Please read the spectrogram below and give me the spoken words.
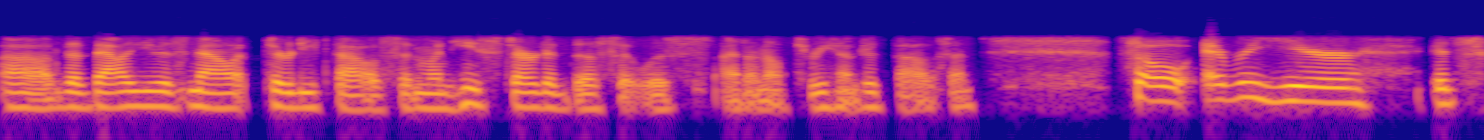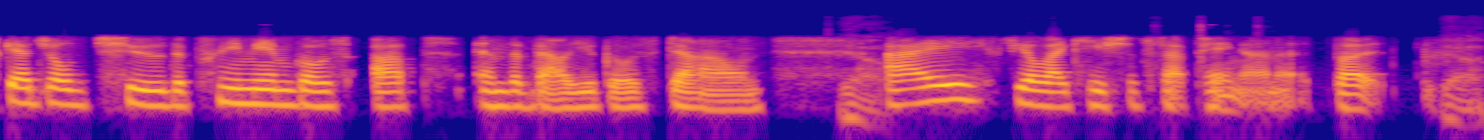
uh, the value is now at 30,000. When he started this, it was I don't know 300,000. So every year it's scheduled to the premium goes up and the value goes down. I feel like he should stop paying on it, but Yeah.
